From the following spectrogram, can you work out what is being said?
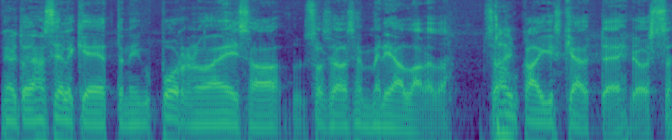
Nyt on ihan selkeä, että niin pornoa ei saa sosiaalisen median ladata se tai, on kaikissa käyttöehdoissa.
